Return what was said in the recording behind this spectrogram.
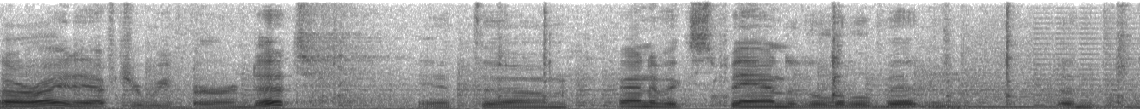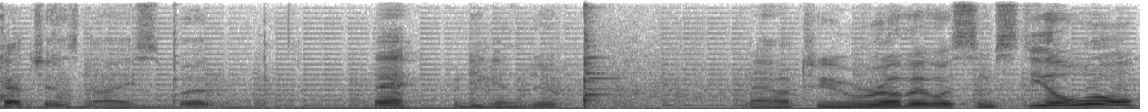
Ugh. Alright, after we burned it, it um, kind of expanded a little bit and doesn't catch as nice, but eh, what are you to do? Now to rub it with some steel wool.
